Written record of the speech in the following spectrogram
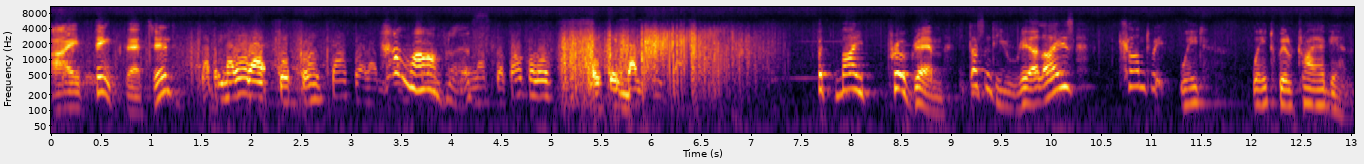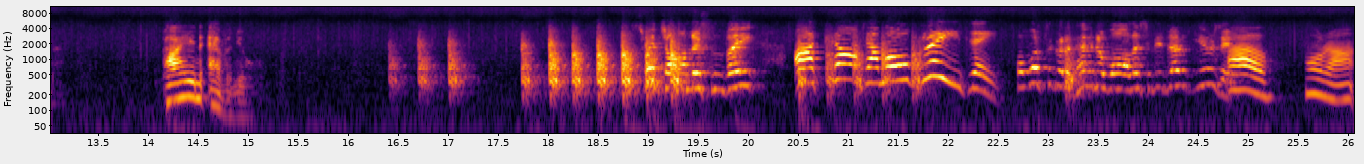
I think that's it. How marvelous. But my program, doesn't he realize? Can't we? Wait, wait, we'll try again. Pine Avenue. Switch on, listen, V. I can't, I'm all greasy. Well, what's the good of having a wireless if you don't use it? Oh, all right.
